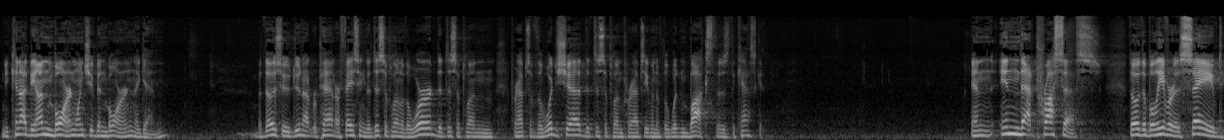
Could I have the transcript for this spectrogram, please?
and you cannot be unborn once you've been born again, but those who do not repent are facing the discipline of the word, the discipline perhaps of the woodshed, the discipline perhaps even of the wooden box that is the casket. And in that process, though the believer is saved,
